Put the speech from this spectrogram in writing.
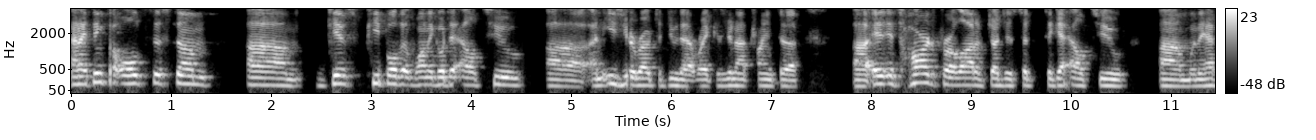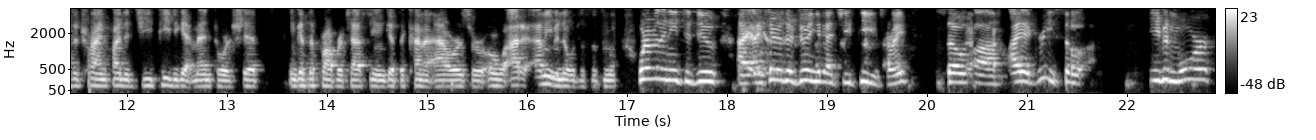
And I think the old system um, gives people that want to go to L2 uh, an easier route to do that, right? Because you're not trying to. Uh, it, it's hard for a lot of judges to, to get L2 um, when they have to try and find a GP to get mentorship and get the proper testing and get the kind of hours or, or I, don't even know what the system is. Whatever they need to do, I, I hear they're doing it at GPs, right? So um, I agree. So even more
